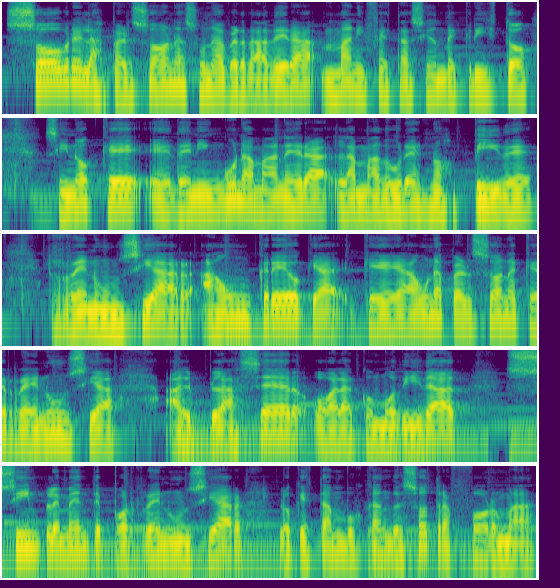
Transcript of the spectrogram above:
sobre las personas una verdadera manifestación de Cristo, sino que eh, de ninguna manera la madurez nos pide renunciar. Aún creo que a una persona que renuncia al placer o a la comodidad simplemente por renunciar, lo que están buscando es otra forma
